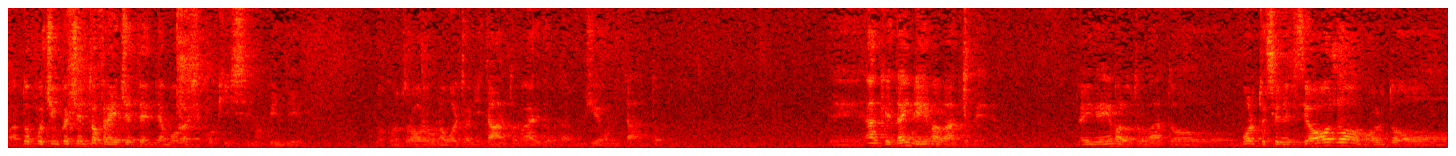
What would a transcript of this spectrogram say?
Ma dopo 500 frecce tende a muoversi pochissimo, quindi lo controllo una volta ogni tanto, magari devo dare un giro ogni tanto. E anche Dynema va anche bene. Dynema l'ho trovato molto silenzioso, molto,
